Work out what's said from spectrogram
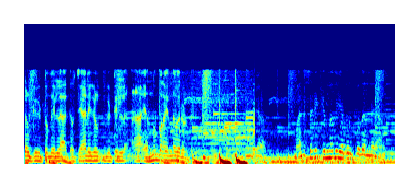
കിട്ടുന്നില്ല ക്രിസ്ത്യാനികൾക്ക് കിട്ടില്ല എന്നും പറയുന്നവരുണ്ട്. മത്സരിക്കുന്നത് എതിർപ്പ് തന്നെയാണ്.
